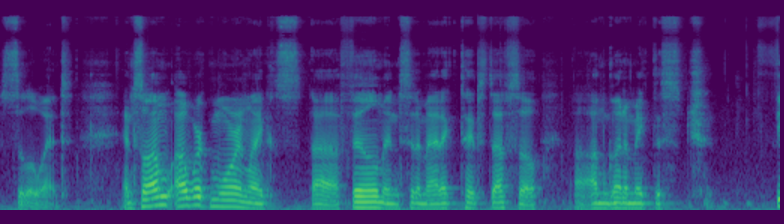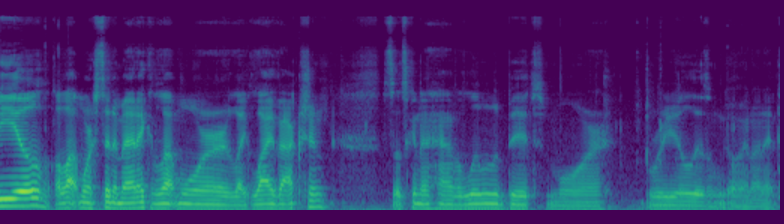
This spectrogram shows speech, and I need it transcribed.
silhouette. And so I'm, i work more in like uh, film and cinematic type stuff. So uh, I'm going to make this feel a lot more cinematic and a lot more like live action. So it's going to have a little bit more realism going on it.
